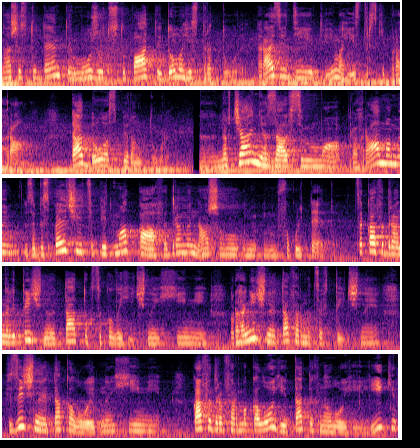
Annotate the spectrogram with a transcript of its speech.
наші студенти можуть вступати до магістратури. Наразі діє дві магістерські програми та до аспірантури. Навчання за всіма програмами забезпечується п'ятьма кафедрами нашого факультету. Це кафедра аналітичної та токсикологічної хімії, органічної та фармацевтичної, фізичної та колоїдної хімії, кафедра фармакології та технології ліків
